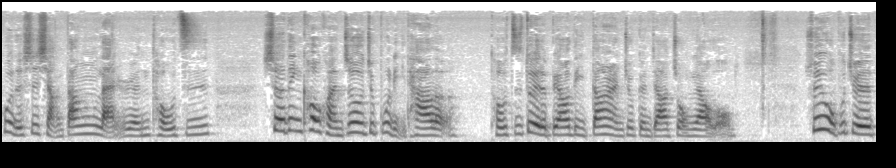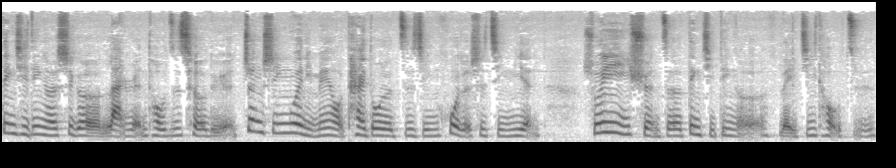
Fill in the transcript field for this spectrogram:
或者是想当懒人投资，设定扣款之后就不理它了。投资对的标的当然就更加重要喽。所以，我不觉得定期定额是个懒人投资策略。正是因为你没有太多的资金或者是经验，所以选择定期定额累积投资。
